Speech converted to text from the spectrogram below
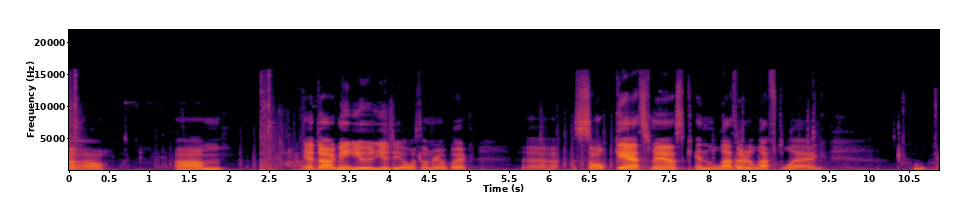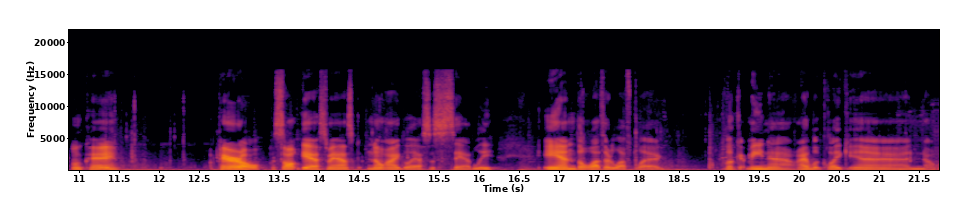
Uh-oh. Um, yeah, Dogmeat, you, you deal with them real quick. Uh, assault gas mask and leather left leg. Okay. Apparel, assault gas mask, no eyeglasses, sadly, and the leather left leg. Look at me now. I look like, uh, no.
